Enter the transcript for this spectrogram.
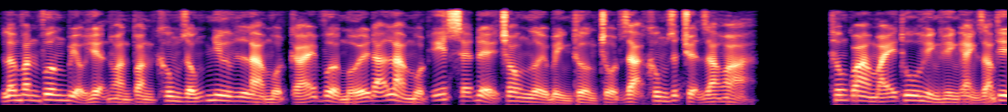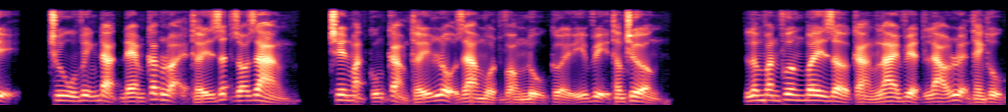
Lâm văn vương biểu hiện hoàn toàn không giống như là một cái vừa mới đã làm một ít sẽ để cho người bình thường t dạ không dứt chuyện ra hỏa. Thông qua máy thu hình hình ảnh giám thị, chu vĩnh đạt đem các loại thấy rất rõ ràng, trên mặt cũng cảm thấy lộ ra một vòng nụ cười ý vị thâm trường lâm văn phương bây giờ càng lai việt lão luyện thành thục,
